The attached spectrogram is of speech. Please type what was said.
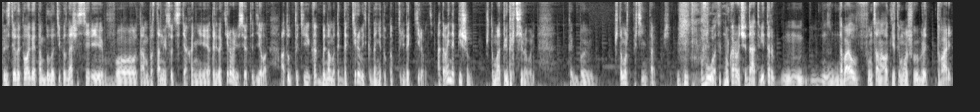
То есть, я так полагаю, там было, типа, знаешь, из серии в, там, в остальных соцсетях они отредактировали все это дело, а тут такие, как бы нам отредактировать, когда нету кнопки редактировать? А давай напишем, что мы отредактировали. Как бы, что может пойти не так вообще? Вот, ну короче, да, Твиттер добавил функционал, где ты можешь выбрать тварь,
